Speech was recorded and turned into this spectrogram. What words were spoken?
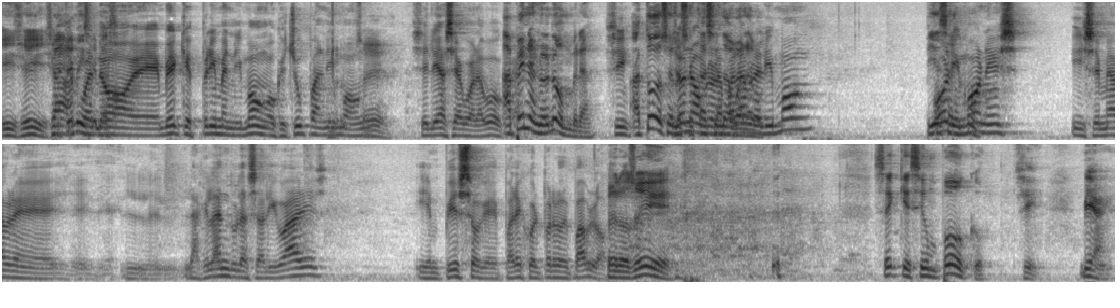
Y sí, ya a Usted mí se me hace- cuando eh, ve que exprimen limón o que chupan limón, Sí. se le hace agua a la boca. Apenas lo nombra. Sí. A todos se Yo nos está nombro haciendo la agua palabra boca. limón Piensa o en- limones y se me abren eh, l- las glándulas salivares y empiezo que parezco el perro de Pablo. Pero sí. sé que sé un poco. Sí. Bien.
